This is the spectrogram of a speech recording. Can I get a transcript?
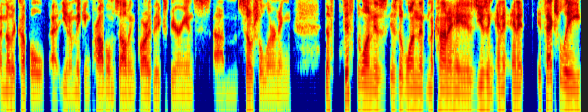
another couple, uh, you know, making problem solving part of the experience, um, social learning. The fifth one is is the one that McConaughey is using, and and it it's actually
